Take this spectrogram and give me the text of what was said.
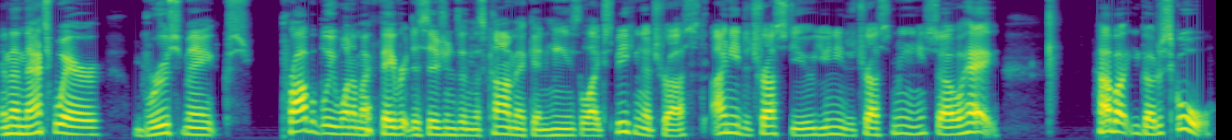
and then that's where Bruce makes probably one of my favorite decisions in this comic, and he's like, "Speaking of trust, I need to trust you. You need to trust me. So hey, how about you go to school?"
